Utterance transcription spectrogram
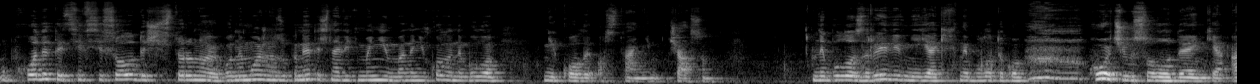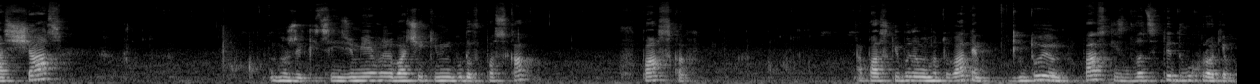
Обходити ці всі солодощі стороною, бо не можна зупинитись навіть мені. В мене ніколи не було ніколи останнім часом. Не було зривів ніяких, не було такого хочу солоденьке. А зараз, може, який це ізюм, я вже бачу, який він буде в пасках. В пасках. А паски будемо готувати. Готую паски з 22 років.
